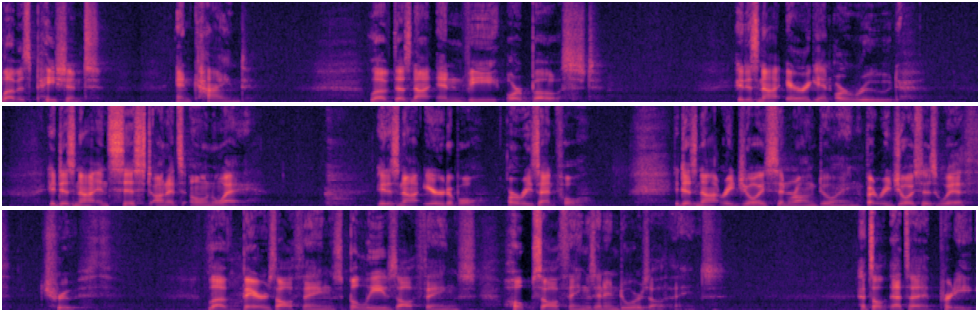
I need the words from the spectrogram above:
Love is patient and kind. Love does not envy or boast. It is not arrogant or rude. It does not insist on its own way. It is not irritable or resentful. It does not rejoice in wrongdoing, but rejoices with truth. Love bears all things, believes all things, hopes all things, and endures all things. That's a, that's a pretty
